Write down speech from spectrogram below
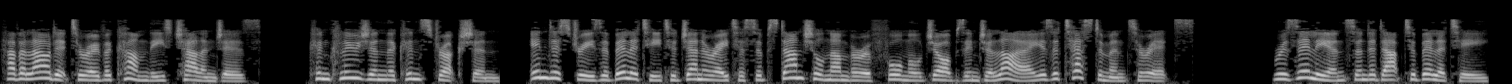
have allowed it to overcome these challenges. Conclusion The construction industry's ability to generate a substantial number of formal jobs in July is a testament to its resilience and adaptability.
